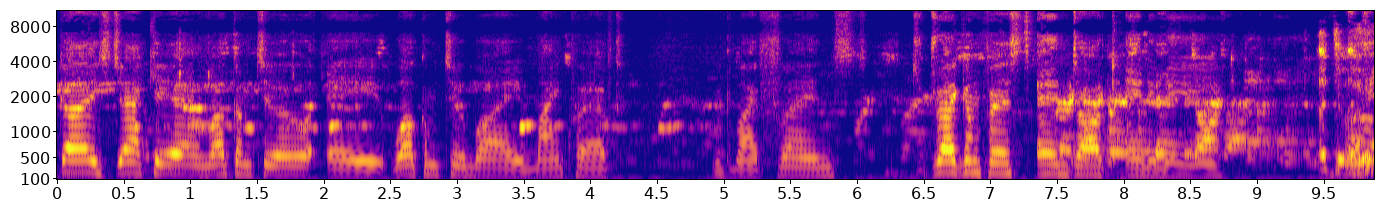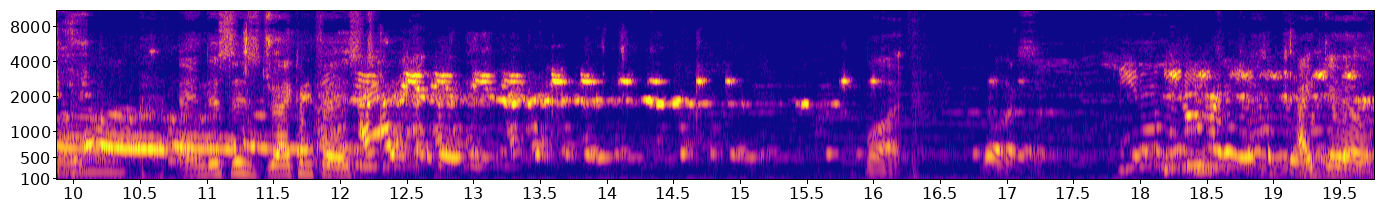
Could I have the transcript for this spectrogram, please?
guys, Jack here, and welcome to a welcome to my Minecraft with my friends, Dragon Fist and Dark Enemy. And this is Dragon Fist. What? I do.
